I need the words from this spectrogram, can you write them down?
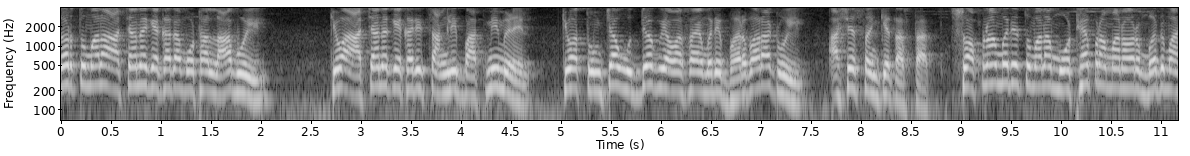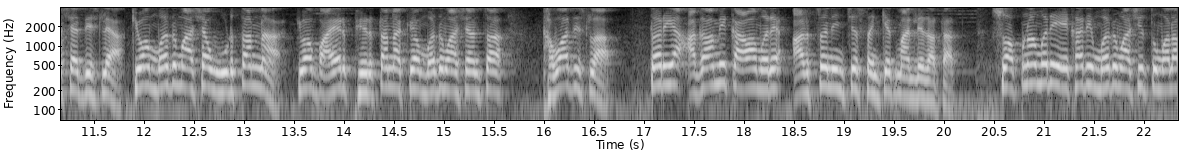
तर तुम्हाला अचानक एखादा मोठा लाभ होईल किंवा अचानक एखादी चांगली बातमी मिळेल किंवा तुमच्या उद्योग व्यवसायामध्ये भरभराट होईल. असे संकेत असतात. स्वप्नामध्ये तुम्हाला मोठ्या प्रमाणावर मधमाशा दिसल्या किंवा मधमाशा उडताना किंवा बाहेर फिरताना किंवा मधमाशांचा थवा दिसला तर या आगामी काळामध्ये अडचणींचे संकेत मानले जातात. स्वप्नामध्ये एखादी मधमाशी तुम्हाला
